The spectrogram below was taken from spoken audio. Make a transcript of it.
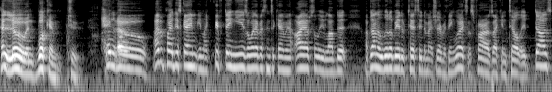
Hello and welcome to Halo! I haven't played this game in like 15 years or whatever since it came out. I absolutely loved it. I've done a little bit of testing to make sure everything works. As far as I can tell it does.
